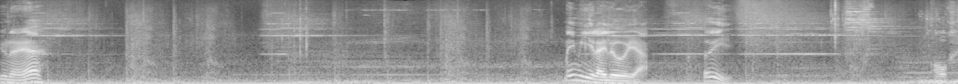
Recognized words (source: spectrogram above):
อยู่ไหนอะไม่มีอะไรเลยอะเฮ้ย โอเค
